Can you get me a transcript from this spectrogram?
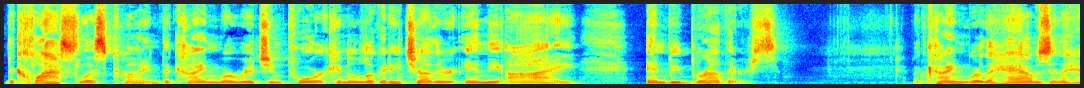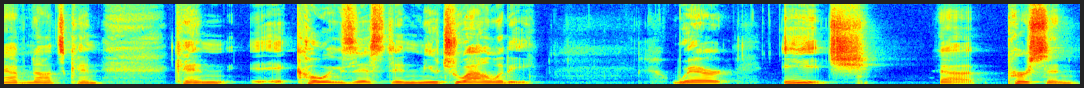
The classless kind, the kind where rich and poor can look at each other in the eye and be brothers. The kind where the haves and the have-nots can can eh, coexist in mutuality, where each uh, person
